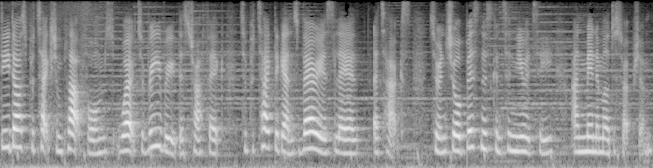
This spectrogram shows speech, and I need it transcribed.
DDoS protection platforms work to reroute this traffic to protect against various layer attacks to ensure business continuity and minimal disruption.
